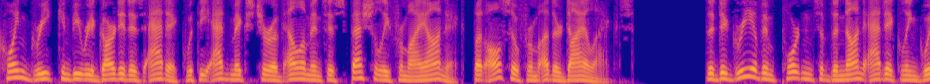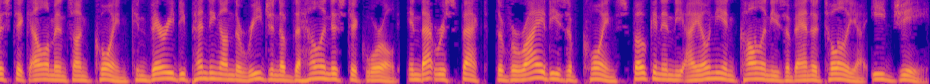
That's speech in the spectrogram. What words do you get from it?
Koine Greek can be regarded as Attic with the admixture of elements especially from Ionic, but also from other dialects. The degree of importance of the non-Attic linguistic elements on Koine can vary depending on the region of the Hellenistic world. In that respect, the varieties of Koine spoken in the Ionian colonies of Anatolia, e.g.,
